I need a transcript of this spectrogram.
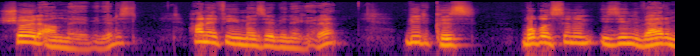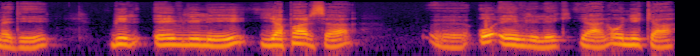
şöyle anlayabiliriz. Hanefi mezhebine göre bir kız babasının izin vermediği bir evliliği yaparsa e, o evlilik yani o nikah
